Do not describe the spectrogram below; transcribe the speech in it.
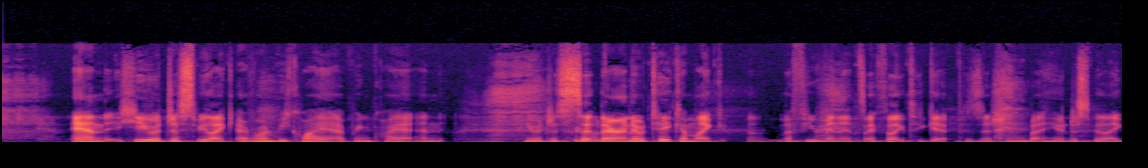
and he would just be like, Everyone be quiet, everyone quiet and he would just sit there and it would take him like a few minutes, I feel like, to get positioned, but he would just be like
